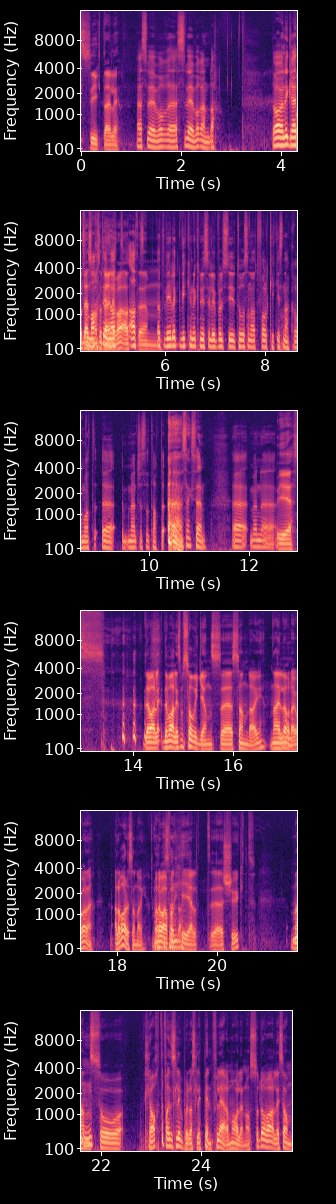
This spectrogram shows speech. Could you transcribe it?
sykt deilig. Jeg svever, eh, svever enda. Det var veldig greit for Martin at, at, at, um, at vi, vi kunne knuse Liverpool 7-2, sånn at folk ikke snakker om at uh, Manchester tapte 6-1. Uh, men uh, Yes. Det var, det var liksom sorgens eh, søndag. Nei, lørdag var det. Eller var det søndag? Men det var i hvert fall helt uh, sjukt. Men mm. så klarte faktisk Liverpool å slippe inn flere mål enn oss, så da var liksom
